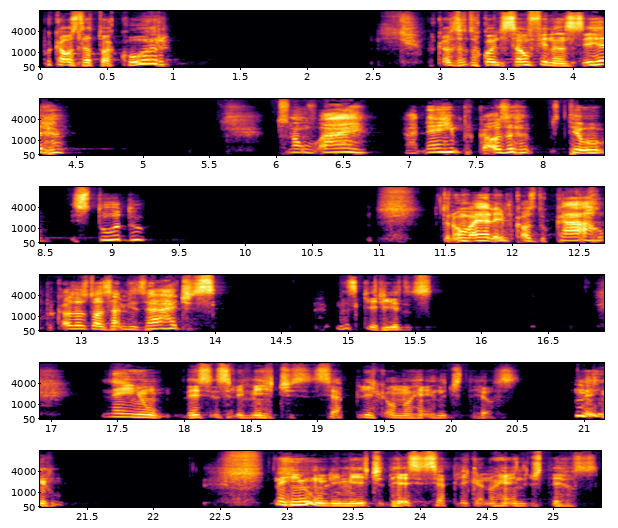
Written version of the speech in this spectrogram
por causa da tua cor, por causa da tua condição financeira. Tu não vai além por causa do teu estudo. Tu não vai além por causa do carro, por causa das tuas amizades. Mas, queridos, nenhum desses limites se aplicam no reino de Deus. Nenhum. Nenhum limite desse se aplica no reino de Deus.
